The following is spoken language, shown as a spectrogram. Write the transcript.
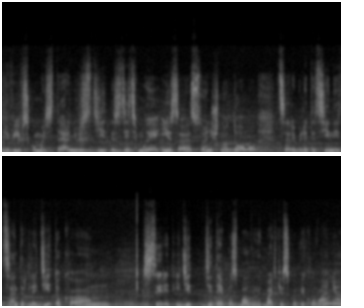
в львівську майстерню з дітьми із е, сонячного дому. Це реабілітаційний центр для діток. Сиріт і діт- дітей, позбавлених батьківського піклування.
